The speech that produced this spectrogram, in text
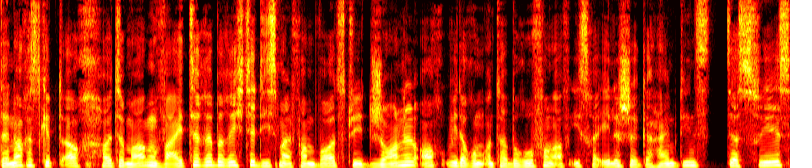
Dennoch, es gibt auch heute Morgen weitere Berichte, diesmal vom Wall Street Journal, auch wiederum unter Berufung auf israelische Geheimdienstdossiers.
